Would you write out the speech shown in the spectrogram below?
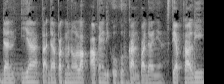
dan ia tak dapat menolak apa yang dikukuhkan padanya. Setiap kali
